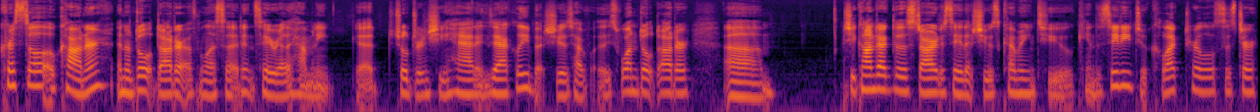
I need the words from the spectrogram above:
Crystal O'Connor, an adult daughter of Melissa. I didn't say really how many uh, children she had exactly, but she does have at least one adult daughter. Um, she contacted the Star to say that she was coming to Kansas City to collect her little sister.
